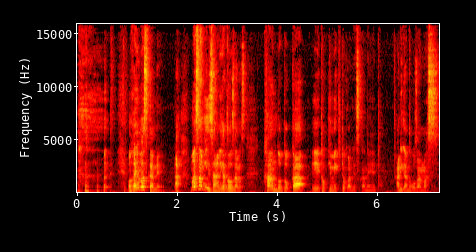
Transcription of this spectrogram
分かりますかね？あまさみんさんありがとうございます。感度とか、えー、ときめきとかですかねと。ありがとうございます。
